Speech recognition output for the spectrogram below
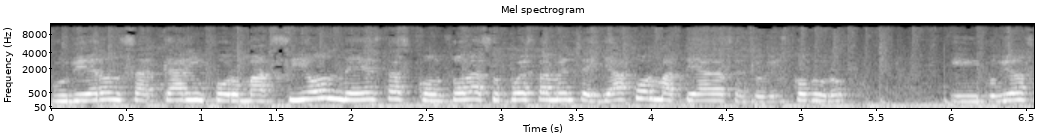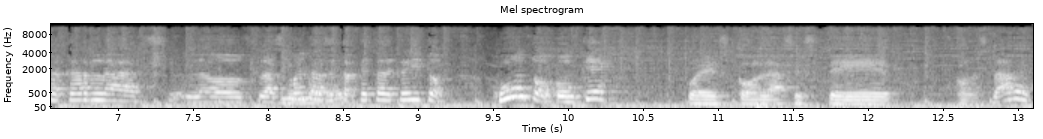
pudieron sacar información de estas consolas supuestamente ya formateadas en su disco duro y pudieron sacar las, los- las cuentas de tarjeta de crédito. Junto con qué pues con las este con las claves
